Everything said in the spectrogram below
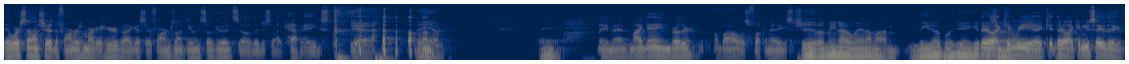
They were selling shit at the farmers market here, but I guess their farm's not doing so good, so they just like have eggs. Yeah. Damn. Damn. Hey man, my gain, brother. I'll buy all those fucking eggs. Shit, let me know, man. I might meet up with you and get. They're like, some. can we? Uh, can, they're like, can you save the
